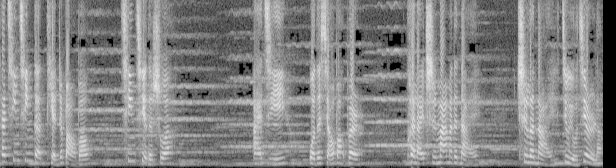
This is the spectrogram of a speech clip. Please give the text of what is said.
他轻轻地舔着宝宝，亲切地说：“阿吉，我的小宝贝儿，快来吃妈妈的奶，吃了奶就有劲儿了。”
